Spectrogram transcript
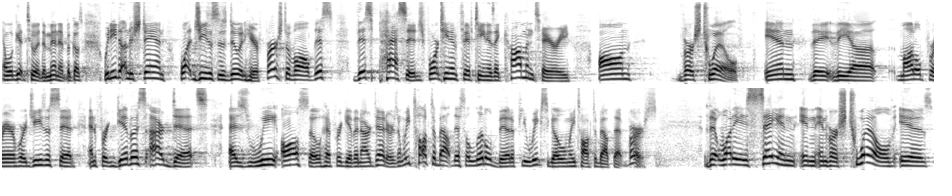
and we'll get to it in a minute because we need to understand what Jesus is doing here. First of all, this, this passage, 14 and 15, is a commentary on verse 12 in the, the uh, model prayer where Jesus said, And forgive us our debts as we also have forgiven our debtors. And we talked about this a little bit a few weeks ago when we talked about that verse. That what he's saying in, in verse 12 is,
